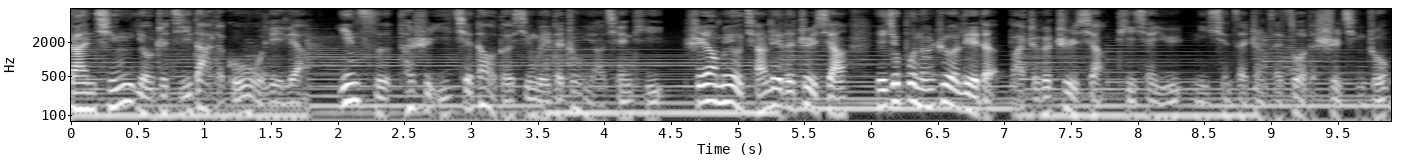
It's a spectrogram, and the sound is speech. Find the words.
感情有着极大的鼓舞力量，因此它是一切道德行为的重要前提。谁要没有强烈的志向，也就不能热烈的把这个志向体现于你现在正在做的事情中。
